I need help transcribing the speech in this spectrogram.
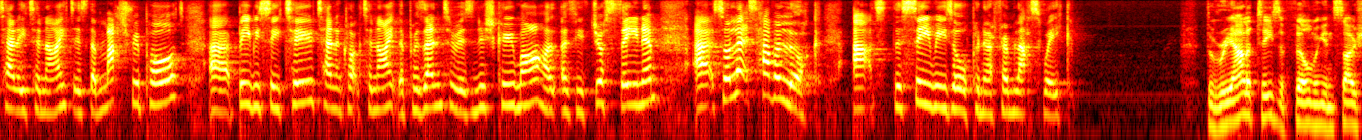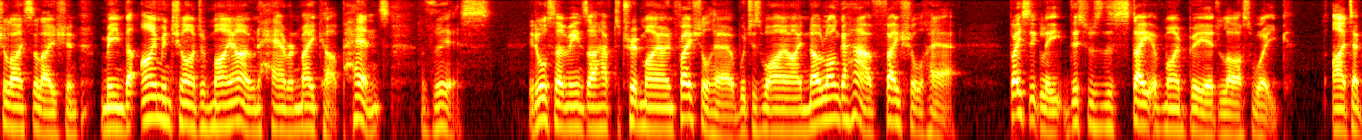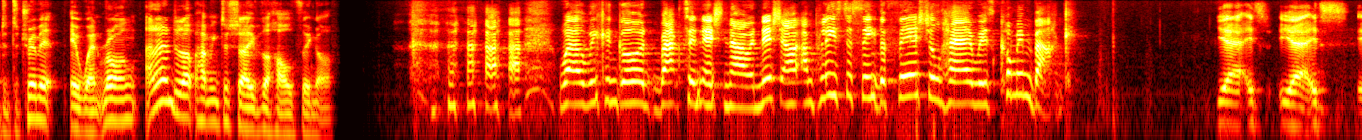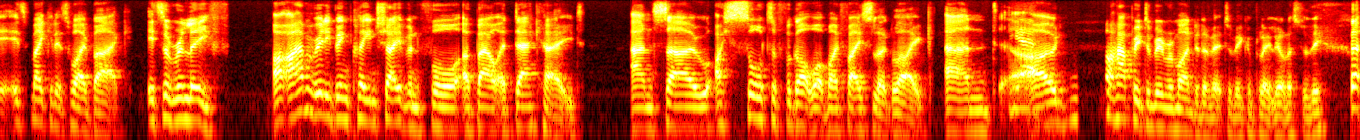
telly tonight is the MASH Report, uh, BBC Two, 10 o'clock tonight. The presenter is Nish Kumar, as you've just seen him. Uh, so let's have a look at the series opener from last week. The realities of filming in social isolation mean that I'm in charge of my own hair and makeup, hence this. It also means I have to trim my own facial hair, which is why I no longer have facial hair. Basically, this was the state of my beard last week. I attempted to trim it, it went wrong, and I ended up having to shave the whole thing off. well, we can go back to Nish now. And Nish, I'm pleased to see the facial hair is coming back. Yeah, it's yeah, it's it's making its way back. It's a relief. I, I haven't really been clean shaven for about a decade, and so I sort of forgot what my face looked like, and uh, yeah. I'm not happy to be reminded of it. To be completely honest with you.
